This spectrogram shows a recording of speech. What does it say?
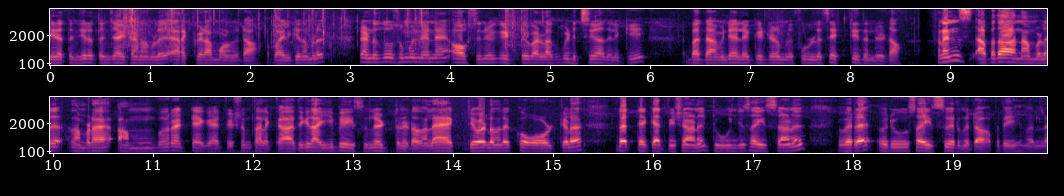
ഇരുപത്തഞ്ച് ഇരുപത്തഞ്ചായിട്ടാണ് നമ്മൾ ഇറക്കി വിടാൻ പോകുന്നത് കേട്ടോ അപ്പോൾ അതിലേക്ക് നമ്മൾ രണ്ട് ദിവസം മുന്നേ തന്നെ ഓക്സിജനൊക്കെ ഇട്ട് വെള്ളമൊക്കെ പിടിച്ച് അതിലേക്ക് ബദാമിന്റെ ഇലയൊക്കെ ഇട്ട് നമ്മൾ ഫുള്ള് സെറ്റ് ചെയ്തിട്ടുണ്ട് കേട്ടോ ഫ്രണ്ട്സ് അപ്പോൾ ഇതാ നമ്മൾ നമ്മുടെ അമ്പ് റെറ്റ കാറ്റ് ഫിഷും തലക്കാതിക്ക് ഈ ബേസിൽ ഇട്ടിട്ടുണ്ട് കേട്ടോ നല്ല ആക്റ്റീവ് ആയിട്ടുള്ള നല്ല ക്വാളിറ്റിയുള്ള റെറ്റ കാറ്റ് ഫിഷാണ് ടു ഇഞ്ച് സൈസാണ് ഇവരെ ഒരു സൈസ് വരുന്നത് അപ്പോൾ ഈ നല്ല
